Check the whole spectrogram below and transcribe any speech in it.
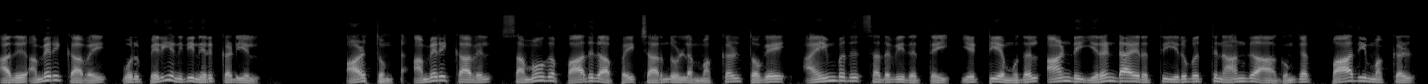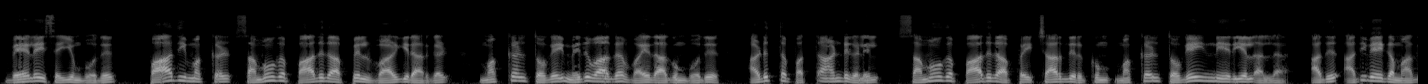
அது அமெரிக்காவை ஒரு பெரிய நிதி நெருக்கடியில் ஆழ்த்தும். அமெரிக்காவில் சமூக பாதுகாப்பை சார்ந்துள்ள மக்கள் தொகை ஐம்பது சதவீதத்தை எட்டிய முதல் ஆண்டு இரண்டாயிரத்து இருபத்து நான்கு ஆகும். பாதி மக்கள் வேலை செய்யும்போது பாதி மக்கள் சமூக பாதுகாப்பில் வாழ்கிறார்கள். மக்கள் தொகை மெதுவாக வயதாகும்போது அடுத்த பத்து ஆண்டுகளில் சமூக பாதுகாப்பை சார்ந்திருக்கும் மக்கள் தொகை நேரியல் அல்ல அது அதிவேகமாக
